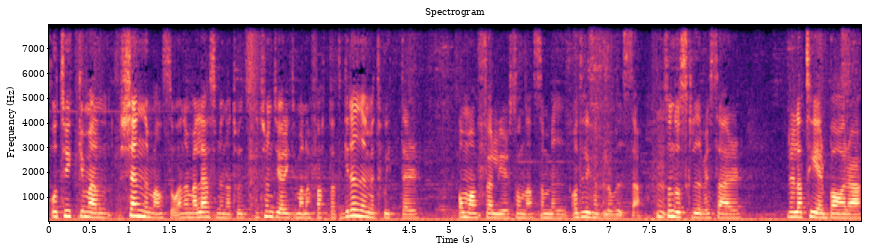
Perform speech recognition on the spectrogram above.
och tycker man, känner man så när man läser mina tweets så tror inte jag riktigt man har fattat grejen med Twitter om man följer sådana som mig och till exempel Lovisa. Mm. Som då skriver så här relaterbara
